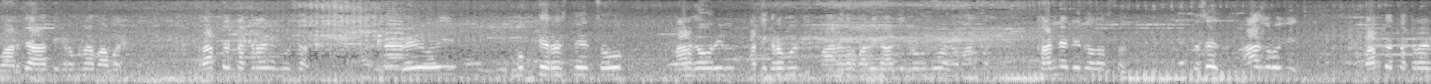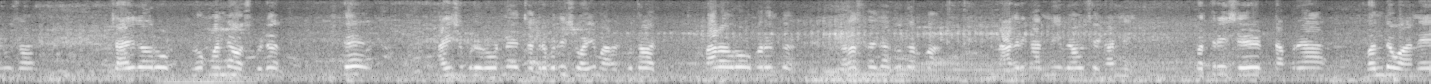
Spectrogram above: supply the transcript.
वाढत्या अतिक्रमणाबाबत प्राप्त तक्रारीनुसार वेळोवेळी मुख्य रस्ते चौक मार्गावरील अतिक्रमण महानगरपालिका अतिक्रमण विभागामार्फत काढण्यात येतात असतात. तसेच आज रोजी प्राप्त तक्रारीनुसार चाळीसगाव रोड लोकमान्य हॉस्पिटल ते ऐंशीपुरी रोडने छत्रपती शिवाजी महाराज पुतळा बारा रोडपर्यंत रस्त्याच्या दुतर्फा नागरिकांनी व्यावसायिकांनी पत्री शेड टपऱ्या बंद वाहने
